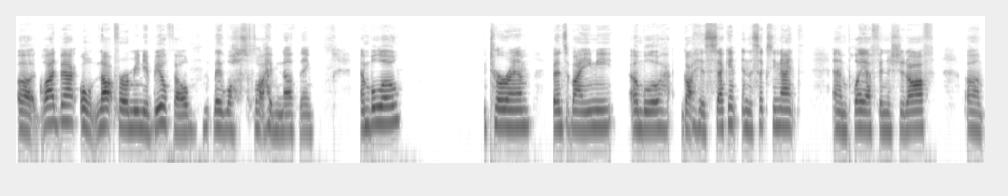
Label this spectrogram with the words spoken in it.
Uh, Gladbach, oh, not for Arminia Bielefeld. They lost 5 nothing. Embolo, Thuram, Bensebaini. Embolo got his second in the 69th, and Plea finished it off. Um,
